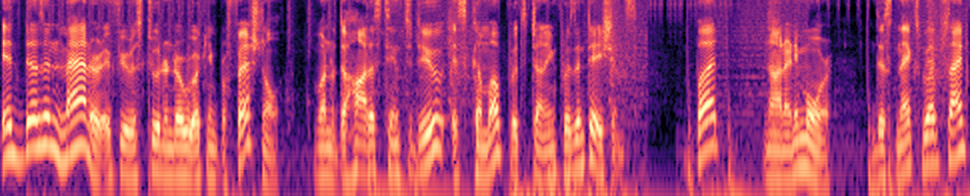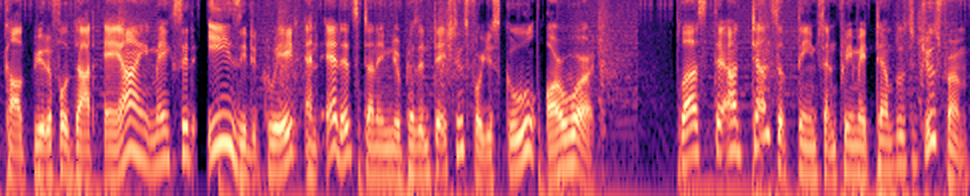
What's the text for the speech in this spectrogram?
It doesn't matter if you're a student or working professional, one of the hardest things to do is come up with stunning presentations. But not anymore. This next website called Beautiful.ai makes it easy to create and edit stunning new presentations for your school or work. Plus, there are tons of themes and pre-made templates to choose from.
